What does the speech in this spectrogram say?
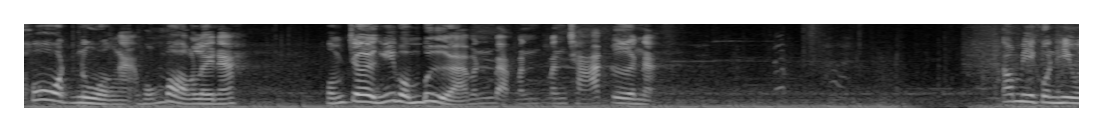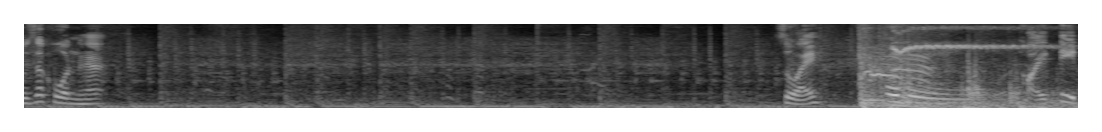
โคตรหน่วงอะผมบอกเลยนะ ผมเจออย่างนี้ผมเบื่อ มันแบบมันมันช้าเกินอะต้องมีคนฮิวสักคนฮะ สวย โอ้โห ถอยติด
